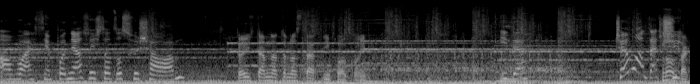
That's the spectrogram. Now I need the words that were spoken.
O, właśnie, podniosłeś to, co słyszałam. To idź tam na ten ostatni pokój. Idę. Czemu on tak No się... tak,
